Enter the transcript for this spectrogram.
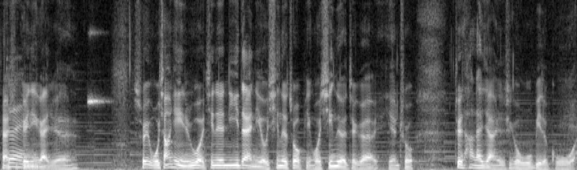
但是给你感觉，所以我相信，如果今天一代你有新的作品或新的这个演出，对他来讲也是一个无比的鼓舞啊。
